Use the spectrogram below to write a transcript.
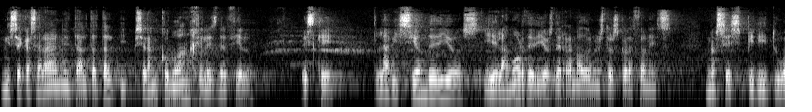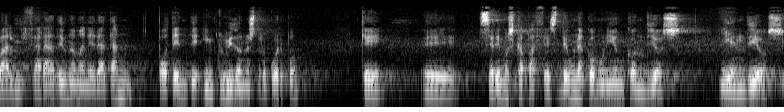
ni se casarán ni tal, tal, tal, y serán como ángeles del cielo, es que la visión de Dios y el amor de Dios derramado en nuestros corazones nos espiritualizará de una manera tan potente, incluido nuestro cuerpo, que eh, seremos capaces de una comunión con Dios y en Dios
